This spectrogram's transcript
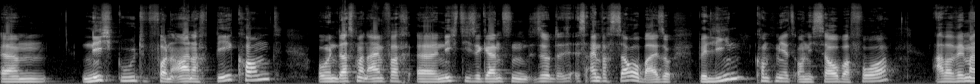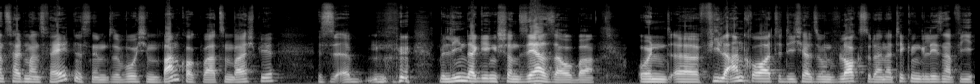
ähm, nicht gut von A nach B kommt und dass man einfach äh, nicht diese ganzen, so, das ist einfach sauber. Also Berlin kommt mir jetzt auch nicht sauber vor, aber wenn man es halt mal ins Verhältnis nimmt, so wo ich in Bangkok war zum Beispiel, ist äh, Berlin dagegen schon sehr sauber. Und äh, viele andere Orte, die ich halt so in Vlogs oder in Artikeln gelesen habe, wie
